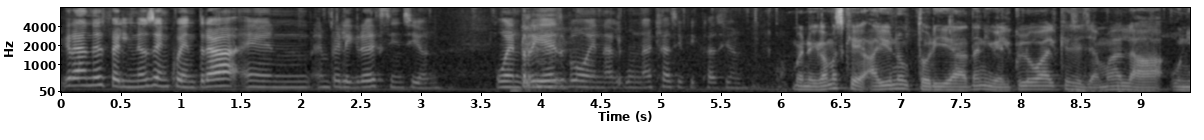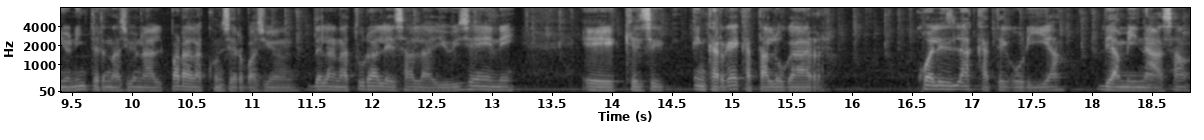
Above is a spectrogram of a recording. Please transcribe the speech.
grandes felinos se encuentra en, en peligro de extinción? ¿O en riesgo o en alguna clasificación? Bueno, digamos que hay una autoridad a nivel global que se llama la Unión Internacional para la Conservación de la Naturaleza, la UICN, eh, que se encarga de catalogar cuál es la categoría de amenaza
